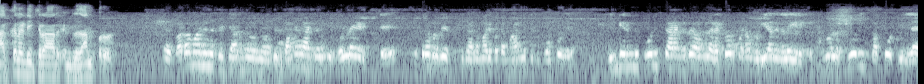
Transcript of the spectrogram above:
நக்கலடிக்கிறார் என்றுதான் பொருள். வட மாநிலத்தை சார்ந்தவங்க வந்து தமிழ்நாட்டில் இருந்து கொள்ளையடிச்சுட்டு உத்தரப்பிரதேசத்துக்கு அந்த மாதிரிப்பட்ட மாநிலத்துக்கு போகும்போது இங்க இருந்து போலீஸ்காரங்க போய் அவங்கள ரெக்கவர் பண்ண முடியாத நிலை இருக்கு. அவங்களோட போலீஸ் சப்போர்ட் இல்லை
